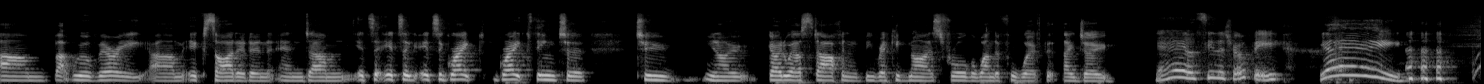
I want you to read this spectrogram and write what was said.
um, but we were very um, excited and, and um, it's, a, it's, a, it's a great, great thing to, to, you know, go to our staff and be recognized for all the wonderful work that they do. Yay, let's see the trophy. Yay!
